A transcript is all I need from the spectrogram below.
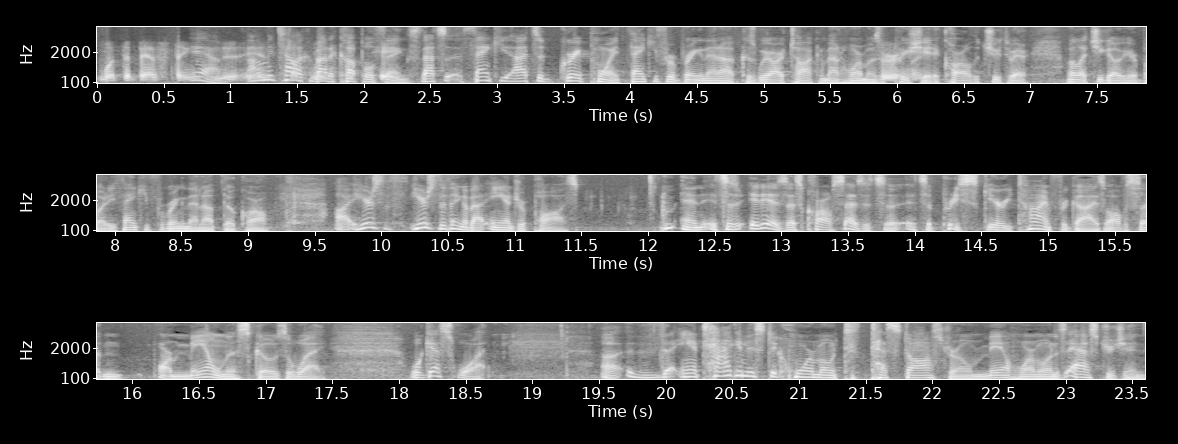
what the best thing? Yeah, let me talk about a couple of things. That's thank you. That's a great point. Thank you for bringing that up because we are talking about hormones. Certainly. Appreciate it, Carl, the truth raider. I'm gonna let you go here, buddy. Thank you for bringing that up, though, Carl. Uh, here's the here's the thing about andropause. And it's a, it is as Carl says it's a it's a pretty scary time for guys. All of a sudden, our maleness goes away. Well, guess what? Uh, the antagonistic hormone to testosterone, male hormone, is estrogen.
